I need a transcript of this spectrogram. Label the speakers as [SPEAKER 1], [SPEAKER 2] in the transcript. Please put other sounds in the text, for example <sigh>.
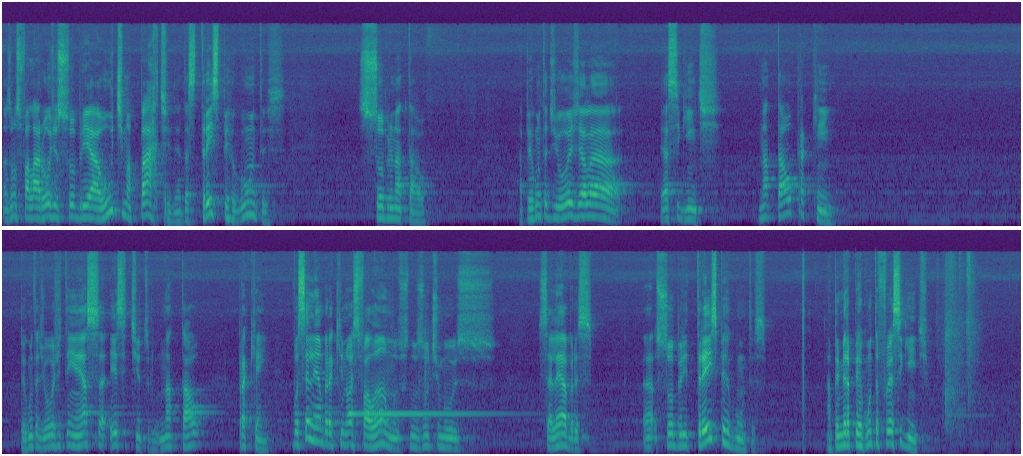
[SPEAKER 1] nós vamos falar hoje sobre a última parte né, das três perguntas sobre o Natal. A pergunta de hoje ela é a seguinte: Natal para quem? A pergunta de hoje tem essa esse título: Natal para quem? Você lembra que nós falamos nos últimos celebras uh, sobre três perguntas. A primeira pergunta foi a seguinte:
